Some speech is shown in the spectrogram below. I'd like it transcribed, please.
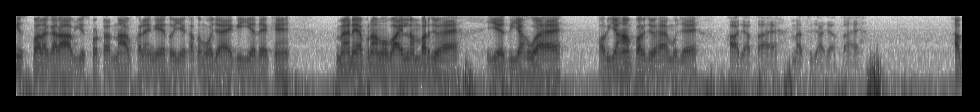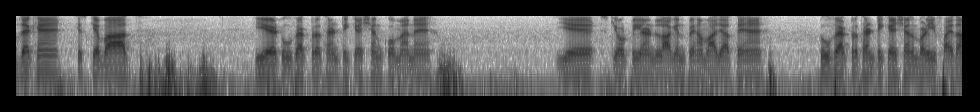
इस पर अगर आप इसको टर्न ऑफ़ करेंगे तो ये ख़त्म हो जाएगी। ये देखें, मैंने अपना मोबाइल नंबर जो है, ये दिया हुआ है, और यहाँ पर जो है मुझे आ जाता है मैसेज आ जाता है। अब देखें, इसके बाद ये टू फैक्टर अथेंटिकेशन को मैंने ये सिक्योरिटी एंड लॉगिन पे हम आ जाते हैं। टू फैक्टर अथेंटिकेशन बड़ी फ़ायदा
